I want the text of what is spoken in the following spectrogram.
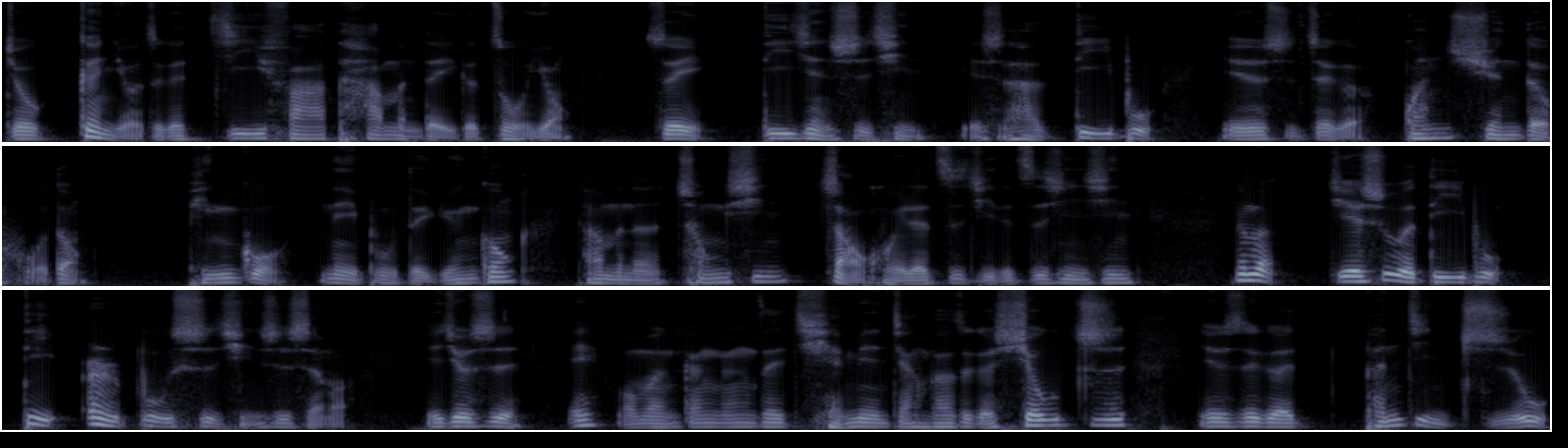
就更有这个激发他们的一个作用。所以第一件事情也是他的第一步，也就是这个官宣的活动。苹果内部的员工他们呢，重新找回了自己的自信心。那么结束了第一步，第二步事情是什么？也就是哎，我们刚刚在前面讲到这个修枝，也就是这个盆景植物，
